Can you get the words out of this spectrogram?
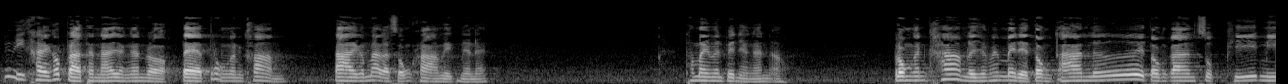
ไม่มีใครเขาปรารถนาอย่างนั้นหรอก แต่ตรงกันข้าม ตายกันมากกว่าสงครามอีกเนี่ยนะทำไมมันเป็นอย่างนั้นเอ้า ตรงกันข้ามเลยใช่ไหมไม่ได้ต้องการเลย ต้องการสุขทีมี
